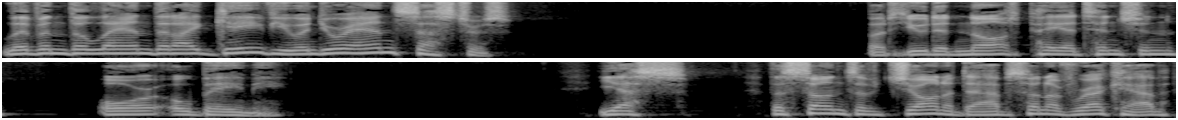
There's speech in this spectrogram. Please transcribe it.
Live in the land that I gave you and your ancestors. But you did not pay attention or obey me. Yes, the sons of Jonadab, son of Rechab,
